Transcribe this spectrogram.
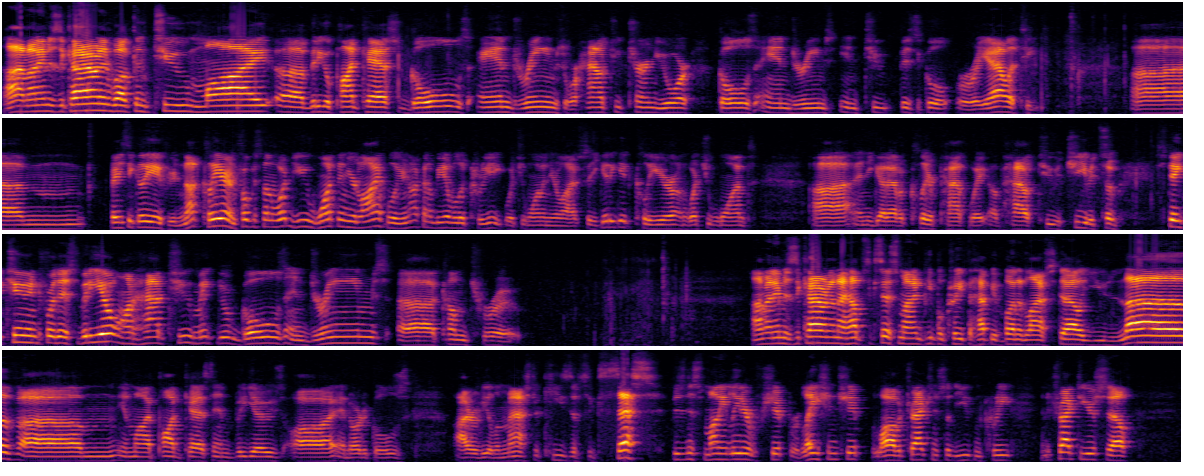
Hi, my name is ZaKaiRan, and welcome to my uh, video podcast, Goals and Dreams, or how to turn your goals and dreams into physical reality. Um, basically, if you're not clear and focused on what you want in your life, well, you're not going to be able to create what you want in your life. So you got to get clear on what you want, uh, and you got to have a clear pathway of how to achieve it. So stay tuned for this video on how to make your goals and dreams uh, come true. Hi, my name is ZaKaiRan, and I help success-minded people create the happy, abundant lifestyle you love. Um, in my podcast and videos uh, and articles, I reveal the master keys of success, business, money, leadership, relationship, law of attraction, so that you can create and attract to yourself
